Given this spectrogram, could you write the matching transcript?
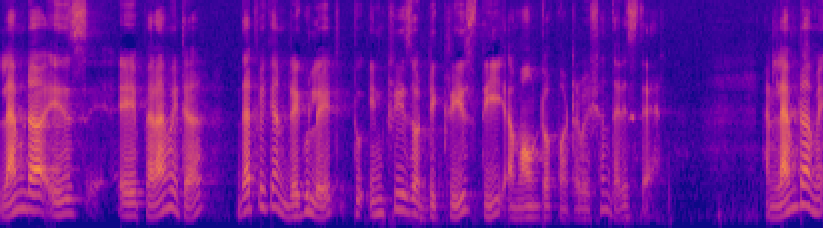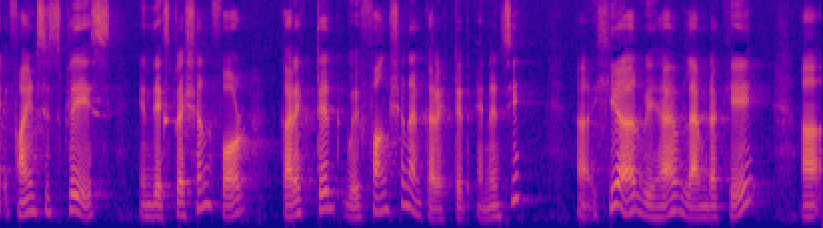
lambda is a parameter that we can regulate to increase or decrease the amount of perturbation that is there. And lambda finds its place in the expression for corrected wave function and corrected energy. Uh, here we have lambda k uh,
